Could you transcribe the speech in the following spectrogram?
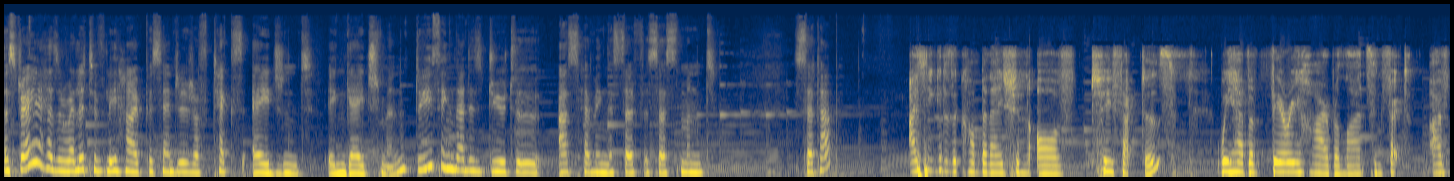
Australia has a relatively high percentage of tax agent engagement. Do you think that is due to us having a self assessment set up? I think it is a combination of two factors. We have a very high reliance. In fact, I've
